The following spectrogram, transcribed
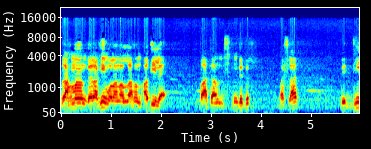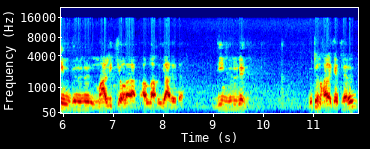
Rahman ve Rahim olan Allah'ın adıyla Fatiha'nın üstündedir, başlar ve din gününün maliki olarak Allah'ı yad eder. Din günü nedir? Bütün hareketlerin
